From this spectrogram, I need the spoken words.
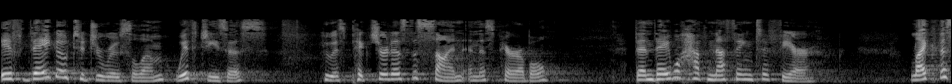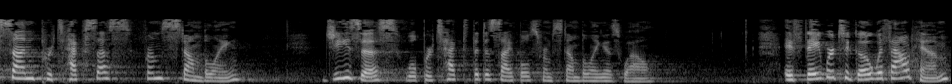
If they go to Jerusalem with Jesus, who is pictured as the sun in this parable, then they will have nothing to fear. Like the sun protects us from stumbling, Jesus will protect the disciples from stumbling as well. If they were to go without him,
